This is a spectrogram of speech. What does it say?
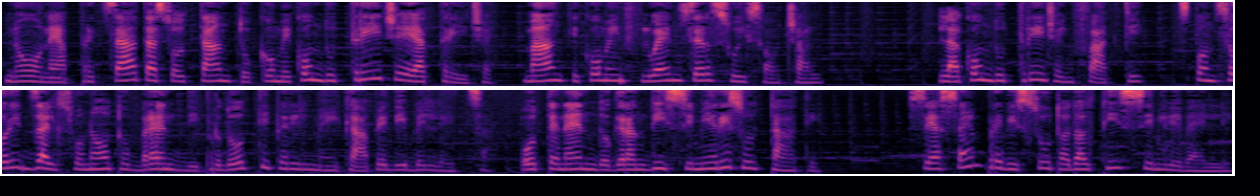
Non è apprezzata soltanto come conduttrice e attrice, ma anche come influencer sui social. La conduttrice infatti, sponsorizza il suo noto brand di prodotti per il make-up e di bellezza, ottenendo grandissimi risultati. Se ha sempre vissuto ad altissimi livelli,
